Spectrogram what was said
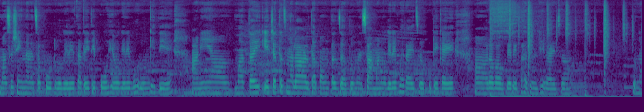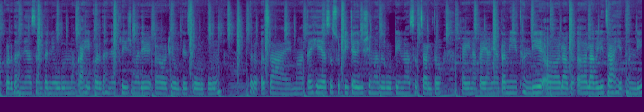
मग असं शेंगदाण्याचा कूट वगैरे तर आता इथे पोहे वगैरे भरून घेते. आणि मग आता याच्यातच मला अर्धा पाऊण तास जातो. मग सामान वगैरे भरायचं कुठे काय रवा वगैरे भाजून ठेवायचं. पुन्हा कडधान्य असेल तर निवडून मग काही कडधान्य फ्रीजमध्ये ठेवते स्टोअर करून. तर असं आहे. मग आता हे असं सुट्टीच्या दिवशी माझं रुटीन असं चालतं काही ना काही. आणि आता मी थंडी लाग लागलीच आहे थंडी.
